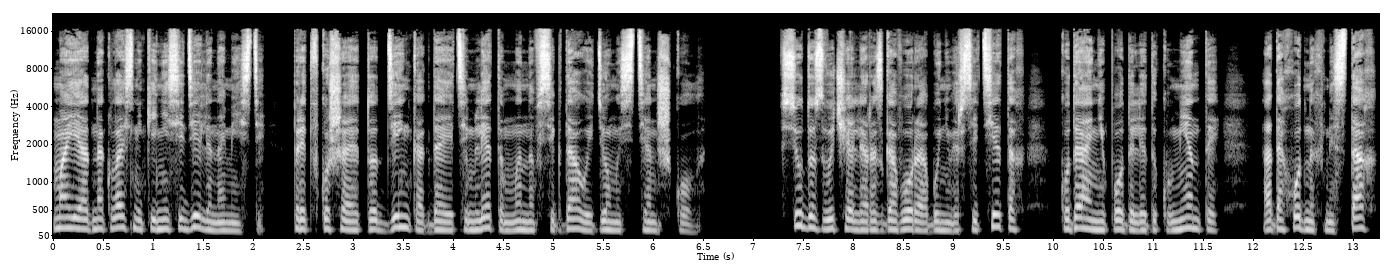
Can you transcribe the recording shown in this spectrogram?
Мои одноклассники не сидели на месте, предвкушая тот день, когда этим летом мы навсегда уйдем из стен школы. Всюду звучали разговоры об университетах, куда они подали документы, о доходных местах,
